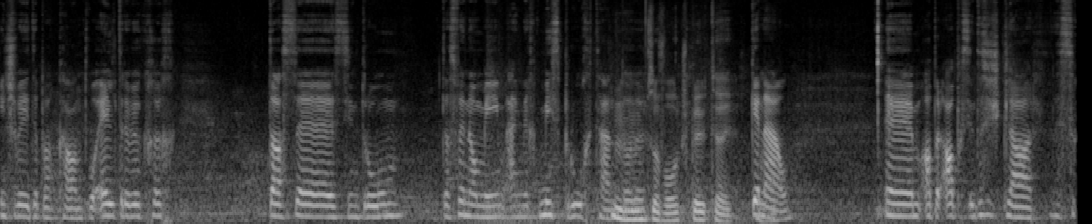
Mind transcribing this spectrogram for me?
in Schweden bekannt, wo Eltern wirklich das äh, Syndrom, das Phänomen eigentlich missbraucht haben. Oder? Mhm. So vorgespielt haben. Genau. Ähm, aber abgesehen, das ist klar, es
